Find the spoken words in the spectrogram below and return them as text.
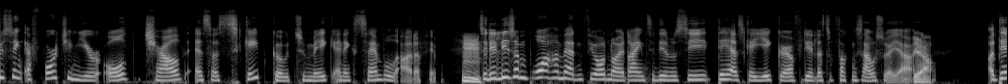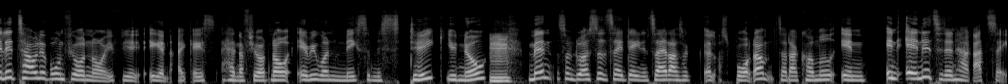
using a 14-year-old child as a scapegoat to make an example out of him. Mm. Så det er ligesom bruger ham her, den 14-årige dreng, til ligesom at sige, det her skal I ikke gøre, fordi ellers så fucking sagsøger jeg. Ja. Og det er lidt tavligt at bruge en 14-årig, fordi igen, I guess, han er 14 år. Everyone makes a mistake, you know. Mm. Men som du også selv sagde, Daniel, så er der altså, eller spurgt om, så er der kommet en, en ende til den her retssag.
